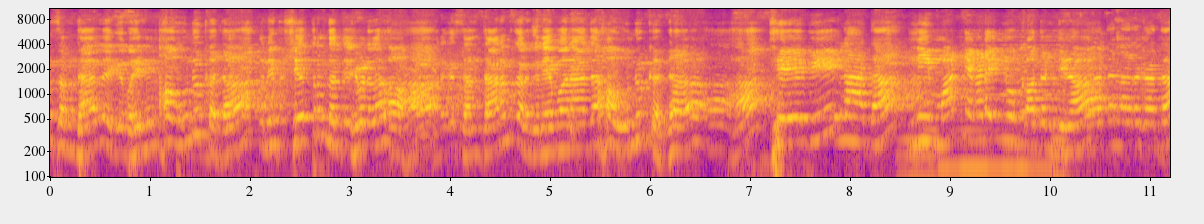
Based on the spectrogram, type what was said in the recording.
మన సంతానం లేకపోయి అవును కదా. నీకు క్షేత్రం. మనకు సంతానం కలుగునేమో నాదా? అవును కదా. దేవి నాదా? నీ మాట ఎక్కడైనా కాదంటినా? కదా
